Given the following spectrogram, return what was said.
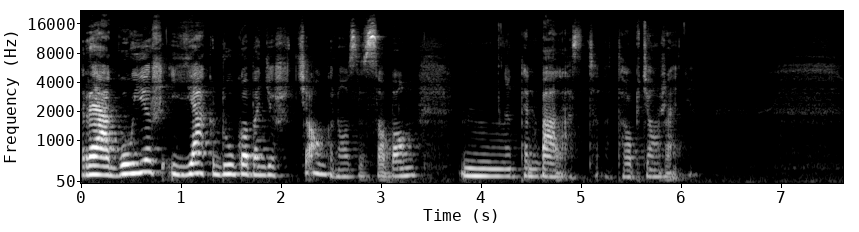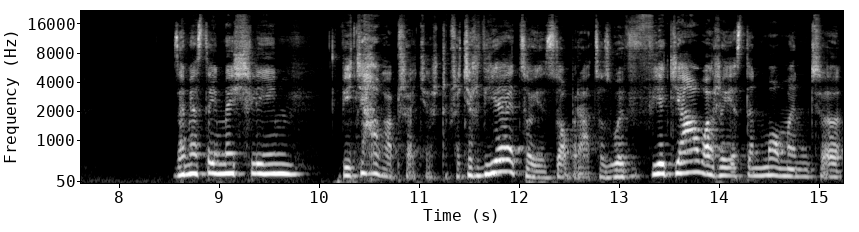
reagujesz i jak długo będziesz ciągnął ze sobą mm, ten balast, to obciążenie. Zamiast tej myśli, wiedziała przecież, czy przecież wie, co jest dobre, a co złe, wiedziała, że jest ten moment, e,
